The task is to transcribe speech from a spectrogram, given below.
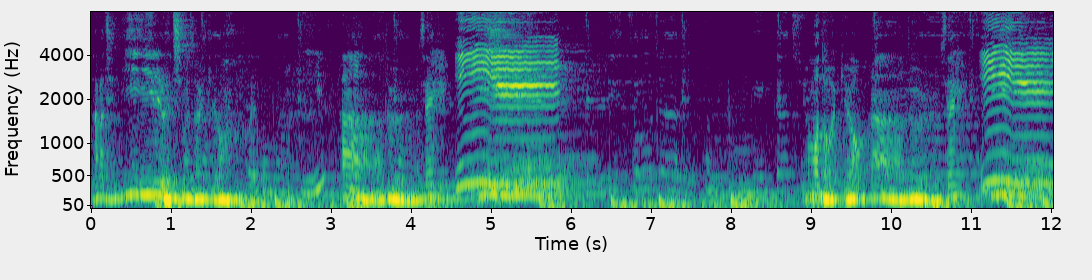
다 같이 2일 외치면서 할게요. 하나, 둘, 셋. 이. 한번 더 갈게요. 하나, 둘, 셋. 이.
